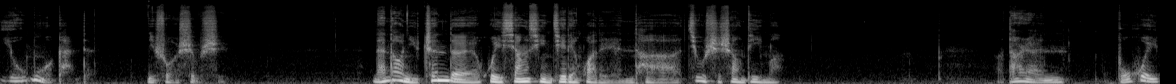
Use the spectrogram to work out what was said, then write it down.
幽默感的。你说是不是？难道你真的会相信接电话的人他就是上帝吗？当然不会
